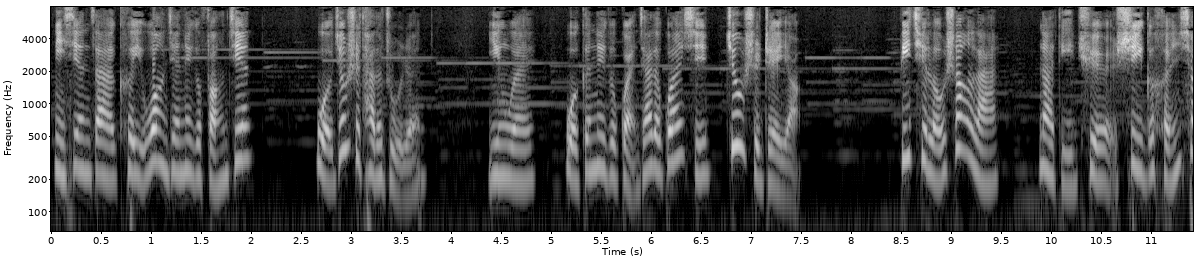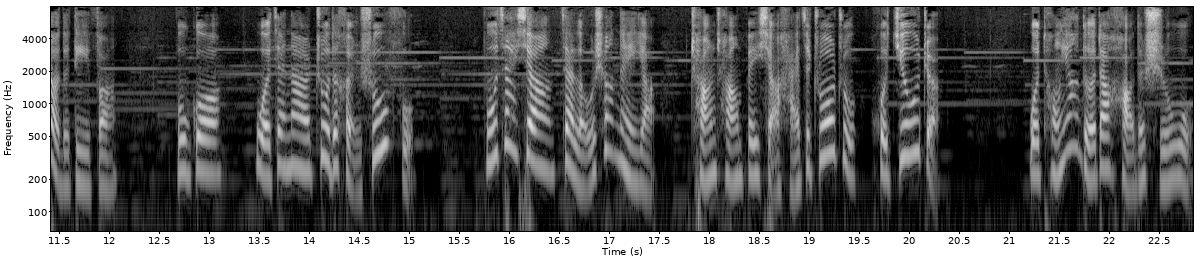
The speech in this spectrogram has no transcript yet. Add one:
你现在可以望见那个房间，我就是它的主人。因为我跟那个管家的关系就是这样，比起楼上来，那的确是一个很小的地方。不过我在那儿住得很舒服，不再像在楼上那样常常被小孩子捉住或揪着。我同样得到好的食物，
